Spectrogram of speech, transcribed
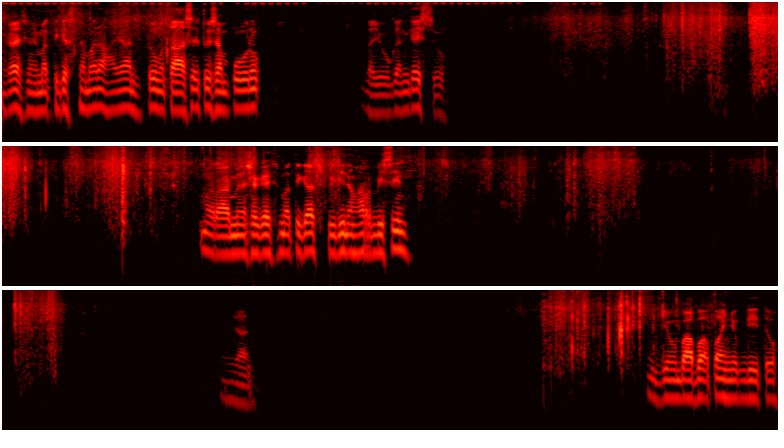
guys, may matigas naman na. Ayan, ito mataas ito isang puno. Layugan guys, oh. Marami na siya guys, matigas. Pwede nang harbisin. Ayan. Medyo mababa pa nyug dito.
